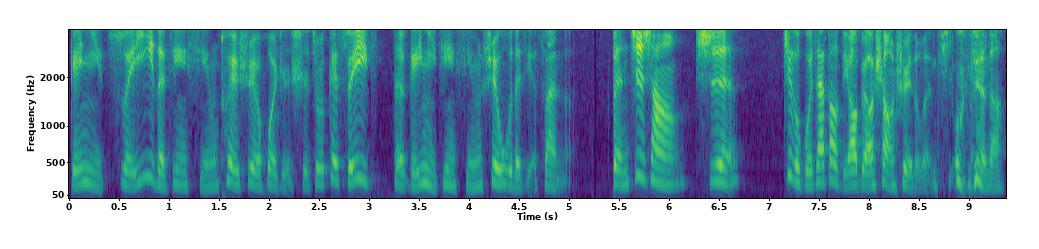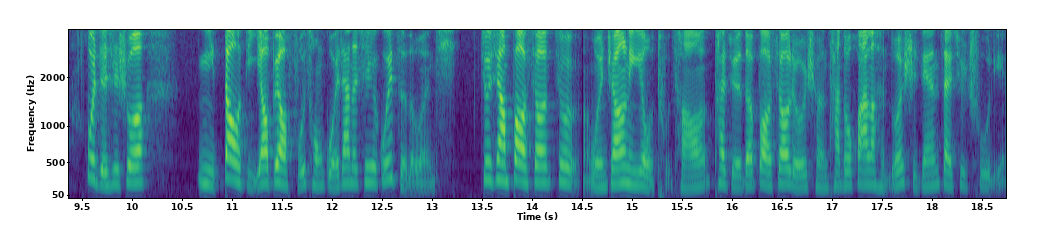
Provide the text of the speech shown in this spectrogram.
给你随意的进行退税，或者是就是给随意的给你进行税务的结算的。本质上是这个国家到底要不要上税的问题，我觉得，或者是说你到底要不要服从国家的这些规则的问题。就像报销，就文章里有吐槽，他觉得报销流程他都花了很多时间再去处理。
